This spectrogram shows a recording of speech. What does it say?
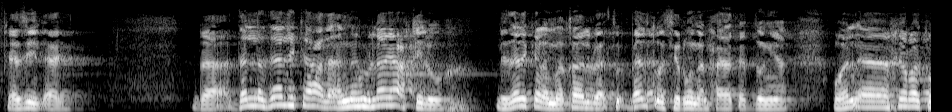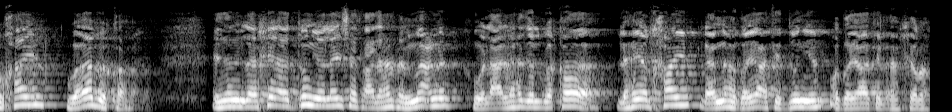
في هذه الآية. دل ذلك على أنه لا يعقل. لذلك لما قال بل تؤثرون الحياة الدنيا والآخرة خير وأبقى. إذا الآخرة الدنيا ليست على هذا المعنى ولا على هذا البقاء. لا هي الخير لأنها ضيعت الدنيا وضيعت الآخرة.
